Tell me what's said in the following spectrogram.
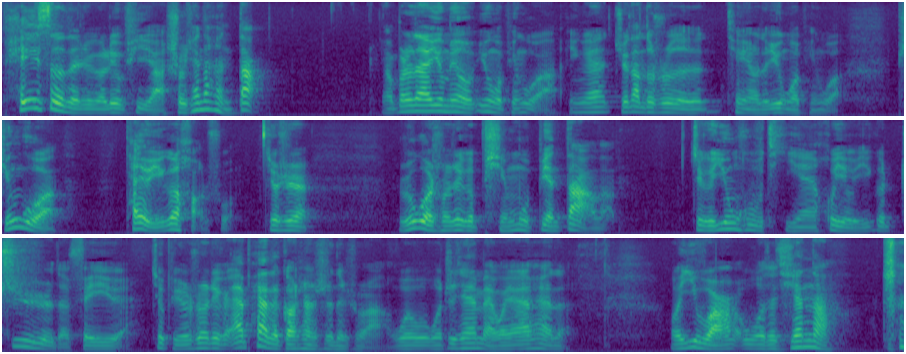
黑色的这个六 P 啊，首先它很大，我不知道大家有没有用过苹果啊？应该绝大多数的听友都用过苹果。苹果它有一个好处，就是如果说这个屏幕变大了，这个用户体验会有一个质的飞跃。就比如说这个 iPad 刚上市的时候啊，我我之前买过一 iPad，我一玩，我的天呐，这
